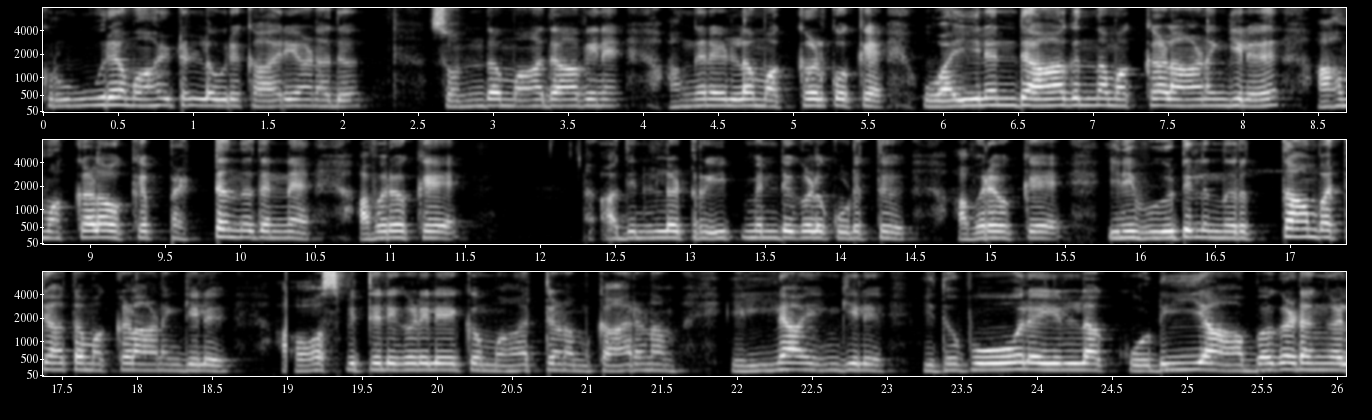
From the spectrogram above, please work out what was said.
ക്രൂരമായിട്ടുള്ള ഒരു കാര്യമാണത്. സ്വന്തം മാതാവിനെ അങ്ങനെയുള്ള മക്കൾക്കൊക്കെ വൈലന്റ് ആകുന്ന മക്കളാണെങ്കിൽ ആ മക്കളൊക്കെ പെട്ടെന്ന് തന്നെ അവരൊക്കെ അതിനുള്ള ട്രീറ്റ്മെന്റുകൾ കൊടുത്ത് അവരൊക്കെ ഇനി വീട്ടിൽ നിർത്താൻ പറ്റാത്ത മക്കളാണെങ്കിൽ ഹോസ്പിറ്റലുകളിലേക്ക് മാറ്റണം. കാരണം ഇല്ല എങ്കിൽ ഇതുപോലെയുള്ള കൊടിയ അപകടങ്ങൾ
